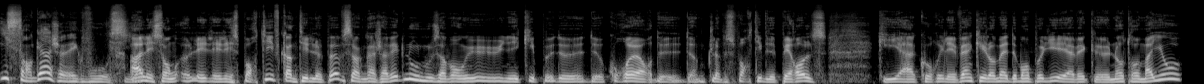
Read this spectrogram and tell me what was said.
ils s'engagent avec vous aussi. Ah, hein. les, son- les, les- les sportifs, quand ils le peuvent, s'engagent avec nous. Nous avons eu une équipe de, de coureurs de- d'un club sportif de Pérols qui a couru les 20 km de Montpellier avec notre maillot.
